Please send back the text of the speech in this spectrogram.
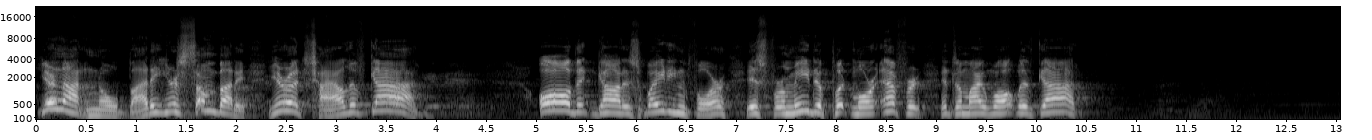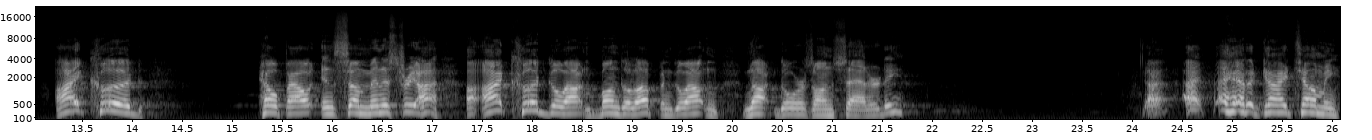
You're not nobody, you're somebody. You're a child of God. All that God is waiting for is for me to put more effort into my walk with God. I could help out in some ministry. I, I could go out and bundle up and go out and knock doors on Saturday. I, I, I had a guy tell me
